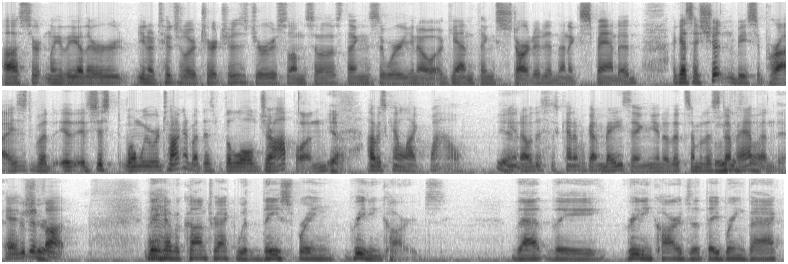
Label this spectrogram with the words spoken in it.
Uh, certainly, the other, you know, titular churches, Jerusalem, some of those things where, you know, again, things started and then expanded. I guess I shouldn't be surprised, but it, it's just when we were talking about this, the little Joplin, Yeah. I was kind of like, wow, Yeah. you know, this is kind of amazing, you know, that some of this Who'd stuff happened. that? Yeah, who'd Sure. have thought? They have a contract with Dayspring greeting cards. That the greeting cards that they bring back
